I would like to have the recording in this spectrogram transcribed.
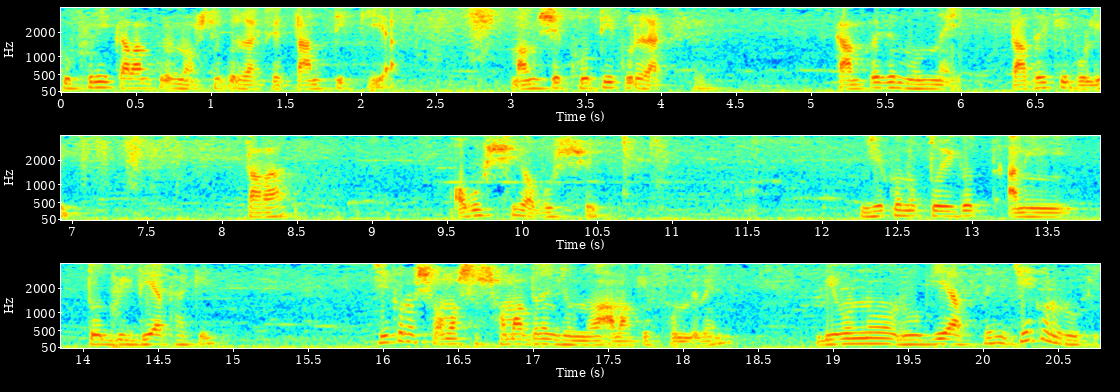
কুফুরি কালাম করে নষ্ট করে রাখছে তান্ত্রিক কিয়া মানুষের ক্ষতি করে রাখছে। কাম কাজে মন নাই, তাদেরকে বলি, তারা অবশ্যই অবশ্যই যে কোনো তৈগত আমি তদবির দিয়া থাকি। যে কোনো সমস্যার সমাধানের জন্য আমাকে ফোন দেবেন। বিভিন্ন রোগী আছে, যে কোনো রোগী।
